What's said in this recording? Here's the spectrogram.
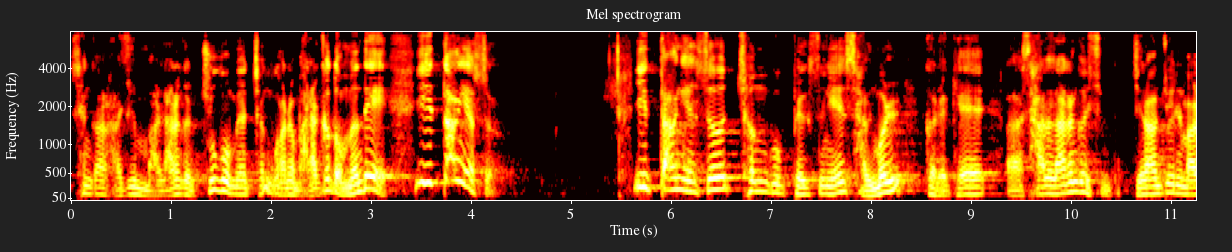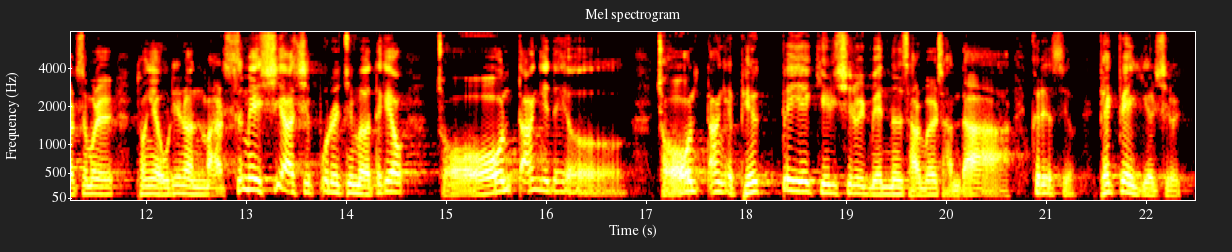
생각을 하지 말라는 건 죽으면 천국 하는 말할 것도 없는데 이 땅에서 이 땅에서 천국 백성의 삶을 그렇게 어, 살라는 것입니다. 지난주일 말씀을 통해 우리는 말씀의 씨앗이 뿌려지면 어떻게 해요? 좋은 땅이 되어 좋은 땅에 백배의 결실을 맺는 삶을 산다. 그랬어요. 백배의 결실을.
